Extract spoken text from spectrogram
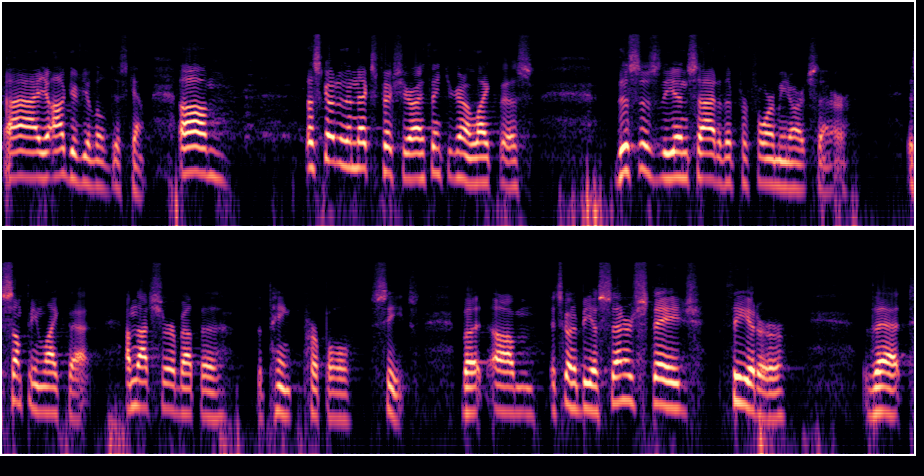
uh, I'll give you a little discount. Um, Let's go to the next picture. I think you're going to like this. This is the inside of the Performing Arts Center. It's something like that. I'm not sure about the, the pink purple seats, but um, it's going to be a center stage theater that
